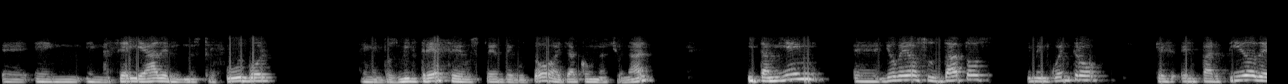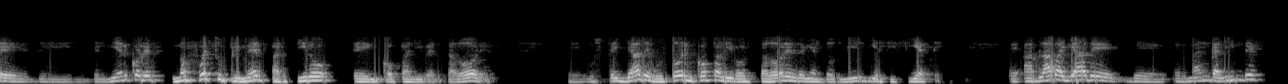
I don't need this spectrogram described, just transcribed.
eh, en, en, la Serie A de nuestro fútbol. En el 2013 usted debutó allá con Nacional. Y también eh, yo veo sus datos y me encuentro que el partido de, del miércoles no fue su primer partido en Copa Libertadores. usted ya debutó en Copa Libertadores en el 2017. Eh, hablaba ya de, de, Hernán Galíndez.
